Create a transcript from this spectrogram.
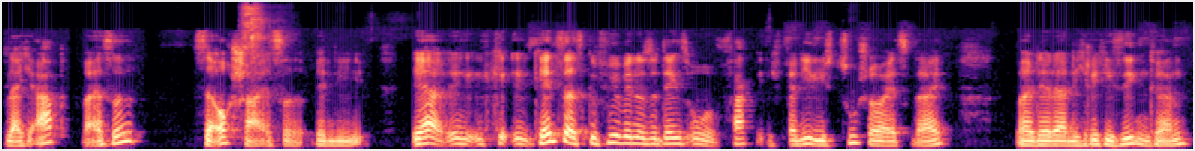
gleich ab, weißt du? Ist ja auch scheiße, wenn die, ja, kennst du das Gefühl, wenn du so denkst, oh fuck, ich verliere die Zuschauer jetzt gleich, weil der da nicht richtig singen kann?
